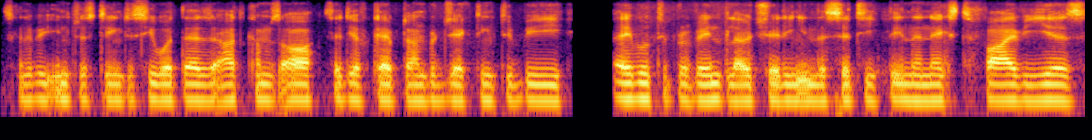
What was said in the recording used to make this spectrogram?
It's going to be interesting to see what those outcomes are. City of Cape Town projecting to be able to prevent load shedding in the city in the next five years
